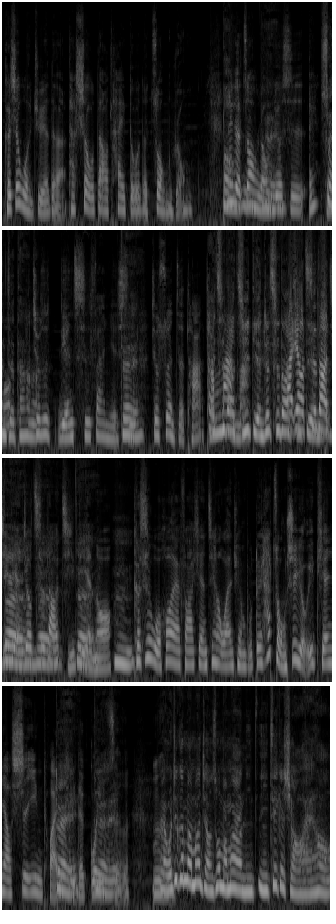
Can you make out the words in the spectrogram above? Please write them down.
可是我觉得他受到太多的纵容。那个纵容就是哎，顺着他，就是连吃饭也是就顺着他，他吃到几点就吃到，他要吃到几点就吃到几点哦。嗯，可是我后来发现这样完全不对，他总是有一天要适应团体的规则。嗯，我就跟妈妈讲说，妈妈，你你这个小孩哈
